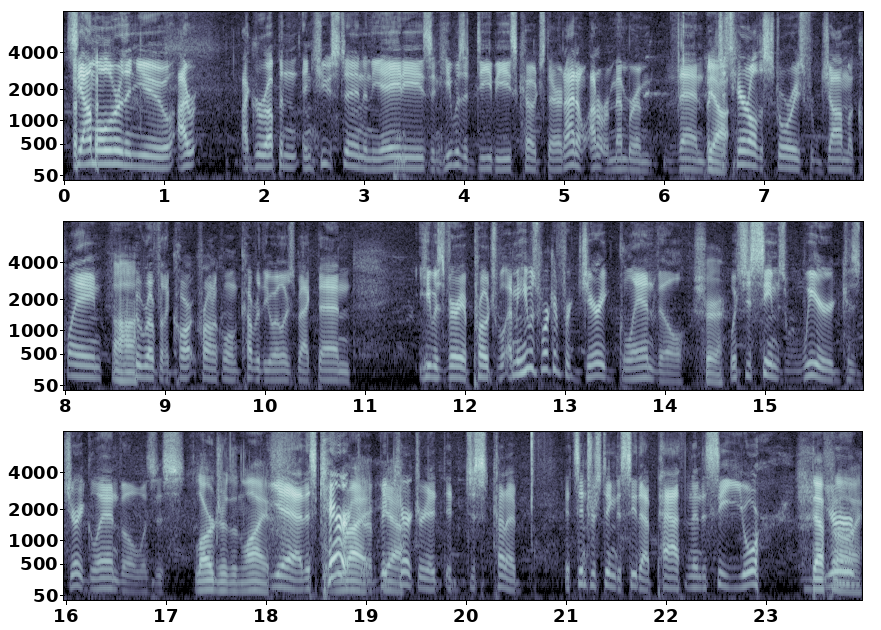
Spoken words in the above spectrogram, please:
See, I'm older than you. I, I grew up in, in Houston in the '80s, and he was a DB's coach there. And I don't I don't remember him then, but Yeah. just hearing all the stories from John McClain, Uh-huh. who wrote for the Car- Chronicle and covered the Oilers back then, he was very approachable. I mean, he was working for Jerry Glanville, Sure. which just seems weird because Jerry Glanville was this Larger than life. yeah this character, Right, a big yeah. character. It, it just kind of it's interesting to see that path, and then to see your Definitely.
